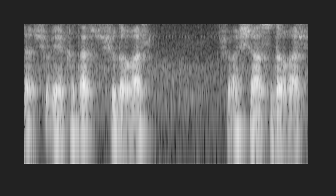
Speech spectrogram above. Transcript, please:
Evet şuraya kadar şu da var. Şu aşağısı da var.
